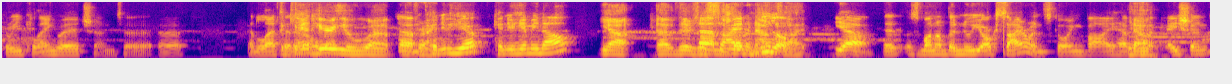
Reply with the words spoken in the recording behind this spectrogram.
Greek language and uh, uh, and Latin. I can't hear that. you. Uh, um, can you hear? Can you hear me now? Yeah, uh, there's a um, siren outside. Yeah, it was one of the New York sirens going by, having yeah. a patient.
